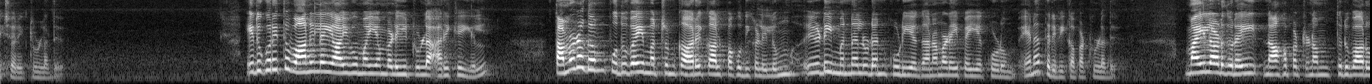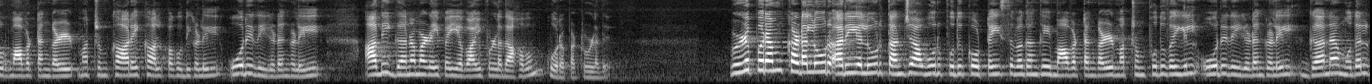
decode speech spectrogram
எச்சரித்துள்ளது. இதுகுறித்து வானிலை ஆய்வு மையம் வெளியிட்டுள்ள அறிக்கையில் தமிழகம் புதுவை மற்றும் காரைக்கால் பகுதிகளிலும் இடி மின்னலுடன் கூடிய கனமழை பெய்யக்கூடும் என தெரிவிக்கப்பட்டுள்ளது. மயிலாடுதுறை நாகப்பட்டினம் திருவாரூர் மாவட்டங்கள் மற்றும் காரைக்கால் பகுதிகளில் ஓரிரு இடங்களில் அதி கனமழை பெய்ய வாய்ப்புள்ளதாகவும் கூறப்பட்டுள்ளது. விழுப்புரம் கடலூர் அரியலூர் தஞ்சாவூர் புதுக்கோட்டை சிவகங்கை மாவட்டங்கள் மற்றும் புதுவையில் ஓரிரு இடங்களில் கன முதல்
